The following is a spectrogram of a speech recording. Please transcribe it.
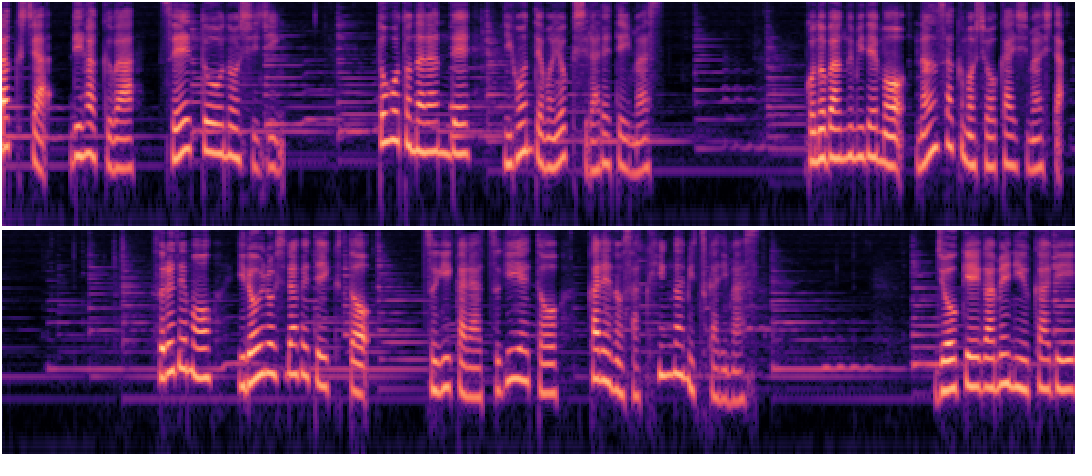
作者李白は政党の詩人。徒歩と並んで日本でもよく知られています。この番組でも何作も紹介しました。それでもいろいろ調べていくと次から次へと彼の作品が見つかります。情景が目に浮かび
